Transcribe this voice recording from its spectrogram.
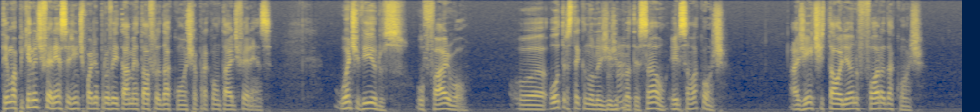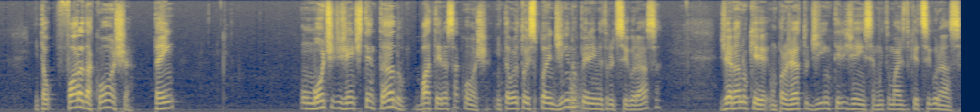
tem uma pequena diferença, a gente pode aproveitar a metáfora da concha para contar a diferença. O antivírus, o firewall, outras tecnologias uhum. de proteção, eles são a concha. A gente está olhando fora da concha. Então, fora da concha, tem um monte de gente tentando bater nessa concha. Então, eu estou expandindo o perímetro de segurança, gerando o quê? Um projeto de inteligência, muito mais do que de segurança.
